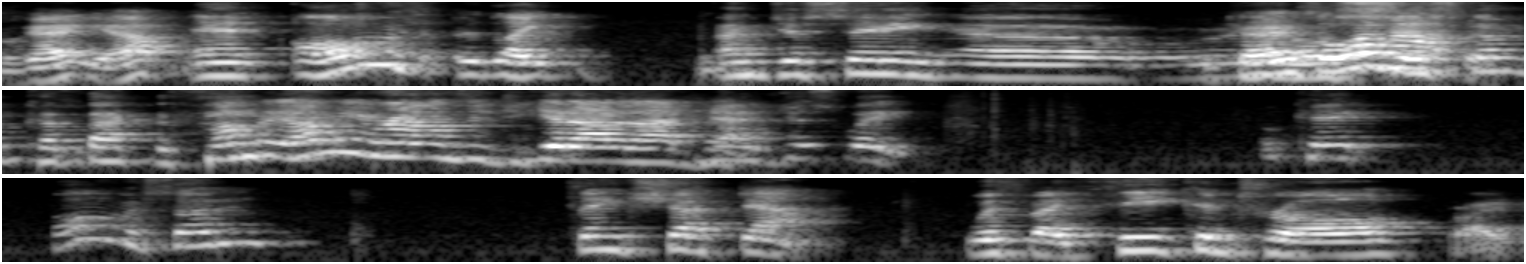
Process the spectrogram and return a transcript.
Okay. Yeah. And all of us, like, I'm just saying, uh, Okay, so what system, cut back the feet. How many how many rounds did you get out of that No, just wait. Okay, all of a sudden, things shut down with my feed control. Right.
